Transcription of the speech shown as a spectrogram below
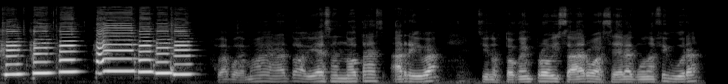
O sea, podemos agarrar todavía esas notas arriba si nos toca improvisar o hacer alguna figura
